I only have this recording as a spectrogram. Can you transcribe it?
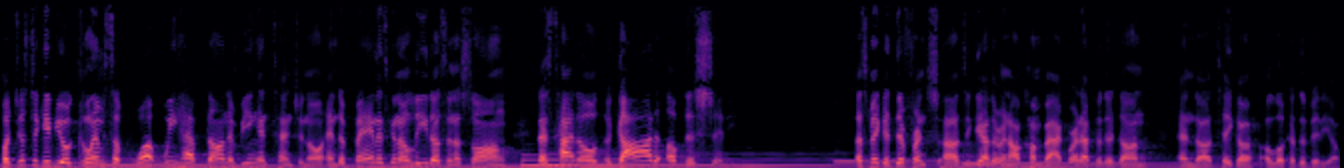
but just to give you a glimpse of what we have done and being intentional. And the band is going to lead us in a song that's titled "The God of This City." Let's make a difference uh, together, and I'll come back right after they're done and uh, take a, a look at the video.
